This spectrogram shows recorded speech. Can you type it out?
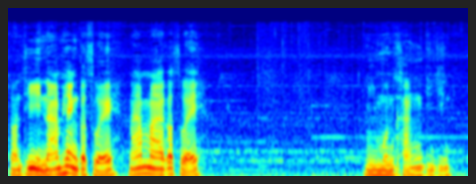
ตอนที่น้ำแห้งก็สวย น้ำมาก็สวย มีมนขังจริง ๆ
